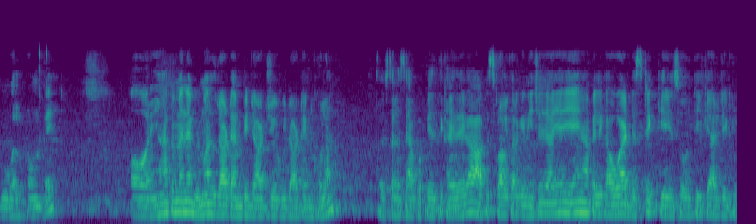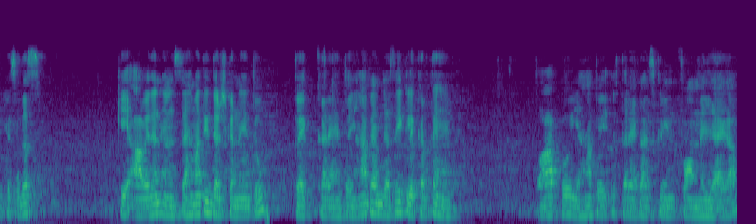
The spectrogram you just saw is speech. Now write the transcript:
गूगल क्रोम पे। और यहाँ पे मैंने Vimarsh dot M P dot G O V dot in खोला। तो इस तरह से आपको पेज दिखाई देगा। आप स्क्रॉल करके नीचे जाइए। ये यहाँ पे लिखा हुआ है डिस्ट्रिक्ट की डी के आर जी ग्रुप के सदस्य के आवेदन एवं सहमति दर्ज करने हेतु क्लिक करें। तो यहाँ पे हम जैसे ही क्लिक करते हैं तो आपको यहाँ पे इस तरह का स्क्रीन फॉर्म मिल जाएगा।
